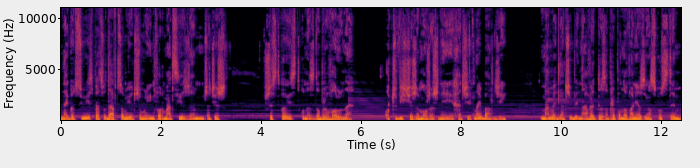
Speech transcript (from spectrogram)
Negocjuję z pracodawcą i otrzymuję informację, że przecież wszystko jest u nas dobrowolne. Oczywiście, że możesz nie jechać jak najbardziej. Mamy dla ciebie nawet do zaproponowania w związku z tym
